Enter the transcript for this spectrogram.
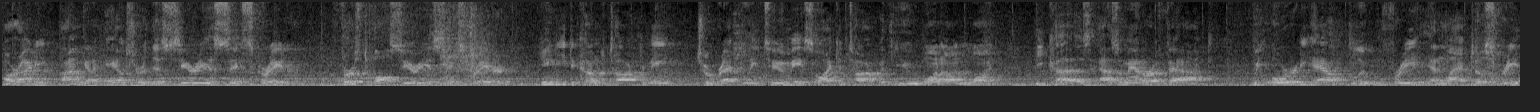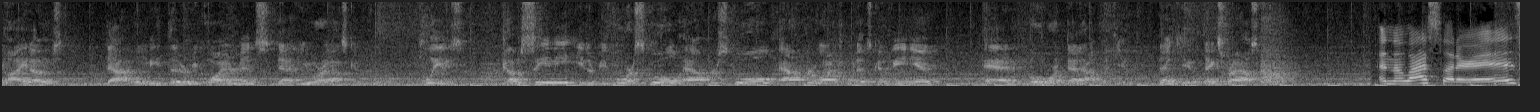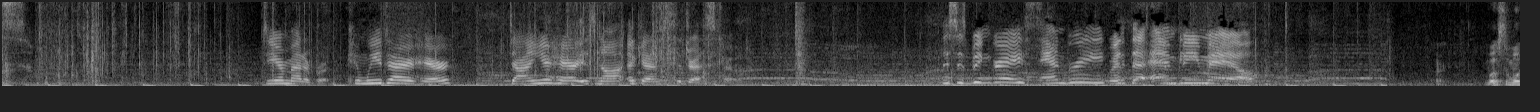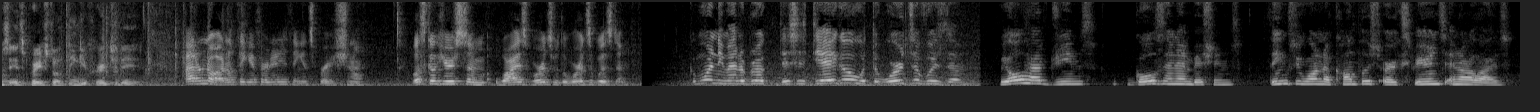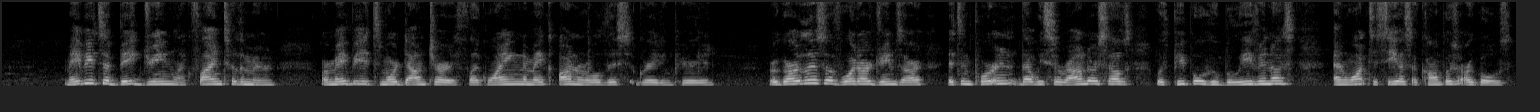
Alrighty, I'm going to answer this serious sixth grader. First of all, serious sixth grader, you need to come to talk to me directly to me so I can talk with you one on one. Because, as a matter of fact, we already have gluten free and lactose free items that will meet the requirements that you are asking for. Please come see me either before school, after school, after lunch when it's convenient, and we'll work that out with you. Thank you. Thanks for asking. And the last letter is Dear Meadowbrook, can we dye our hair? Dyeing your hair is not against the dress code. This has been Grace and Bree with the MB Mail. What's the most inspirational thing you've heard today? I don't know, I don't think I've heard anything inspirational. Let's go hear some wise words with the words of wisdom. Good morning, Meadowbrook. This is Diego with the words of wisdom. We all have dreams, goals, and ambitions, things we want to accomplish or experience in our lives. Maybe it's a big dream like flying to the moon, or maybe it's more down to earth like wanting to make honor roll this grading period. Regardless of what our dreams are, it's important that we surround ourselves with people who believe in us and want to see us accomplish our goals.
